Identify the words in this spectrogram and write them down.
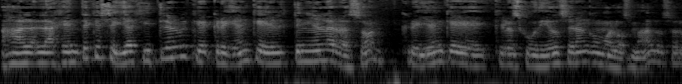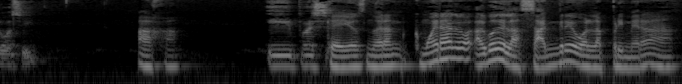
Ajá, la, gente que seguía a Hitler, que creían que él tenía la razón. Creían que, que los judíos eran como los malos o algo así. Ajá. Y pues... Que ellos no eran... ¿Cómo era algo, algo de la sangre o la primera...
